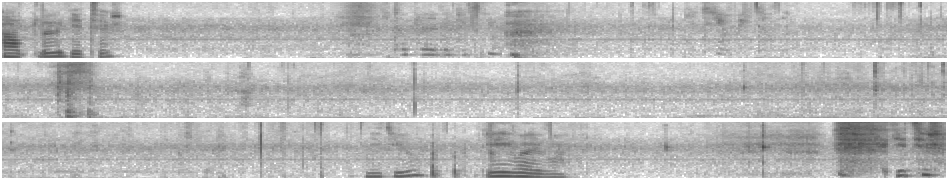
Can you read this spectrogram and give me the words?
Altlığı getir. Kitapları da getireyim. Getireyim kitapları? Ne diyor? Eyvah eyvah. Getir.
